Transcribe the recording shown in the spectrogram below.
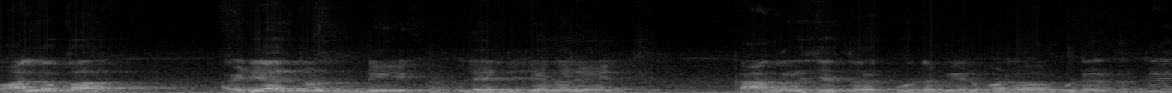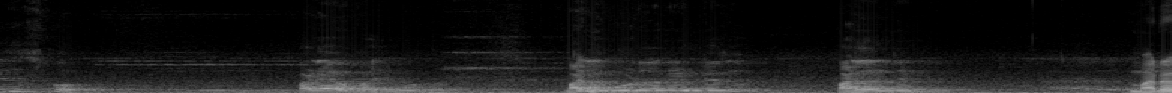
వాళ్ళు ఒక ఐడియాలతో ఉండి లేదు నిజంగానే కాంగ్రెస్ ఇతర కూటమి ఏర్పడదాం అనుకుంటే కనుక తెలియజేసుకో. పడే అవకాశం ఉంది. పడకూడదని ఏం లేదు పడదని లేదు. మరో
